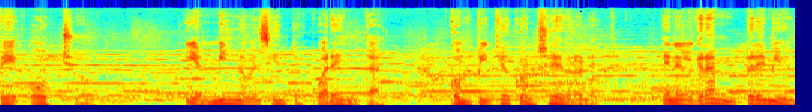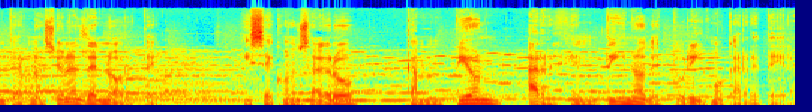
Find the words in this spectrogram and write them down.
V8 y en 1940 compitió con Chevrolet en el Gran Premio Internacional del Norte y se consagró campeón argentino de turismo carretera.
